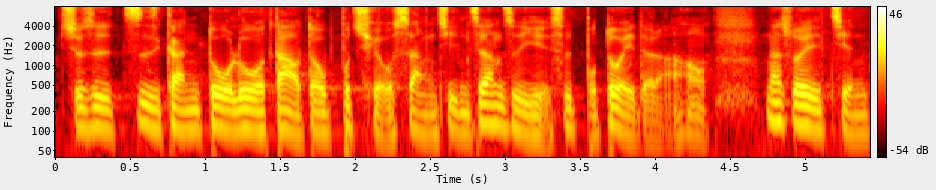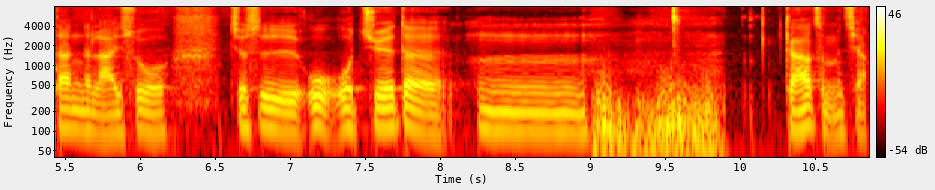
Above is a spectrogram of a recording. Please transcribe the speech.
就是自甘堕落到都不求上进，这样子也是不对的啦哈。那所以简单的来说，就是我我觉得，嗯，该要怎么讲？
